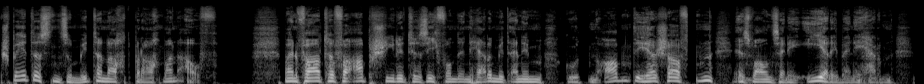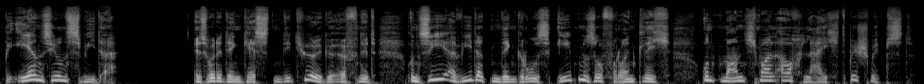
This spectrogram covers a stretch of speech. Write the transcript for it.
Spätestens um Mitternacht brach man auf. Mein Vater verabschiedete sich von den Herren mit einem Guten Abend, die Herrschaften. Es war uns eine Ehre, meine Herren. Beehren Sie uns wieder. Es wurde den Gästen die Türe geöffnet, und sie erwiderten den Gruß ebenso freundlich und manchmal auch leicht beschwipst.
